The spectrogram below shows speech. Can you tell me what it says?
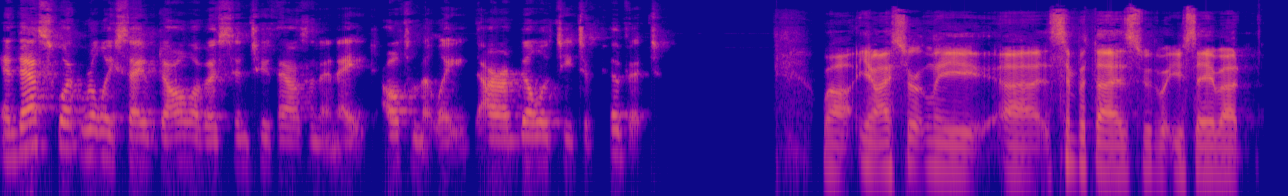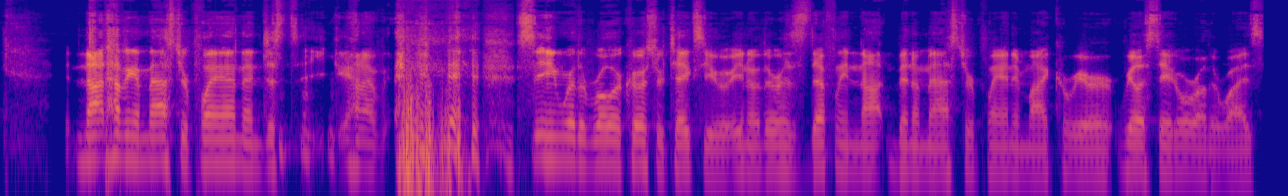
And that's what really saved all of us in 2008, ultimately, our ability to pivot. Well, you know, I certainly uh, sympathize with what you say about not having a master plan and just kind of seeing where the roller coaster takes you. You know, there has definitely not been a master plan in my career, real estate or otherwise.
